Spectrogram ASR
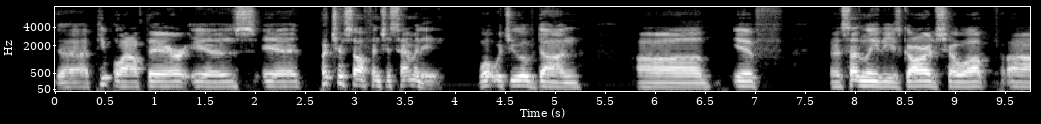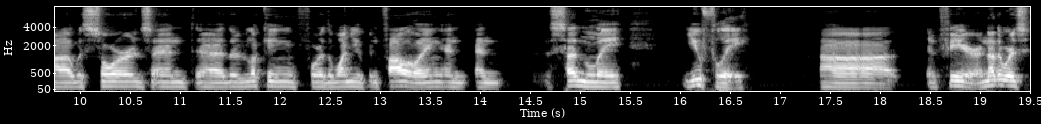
the people out there is uh, put yourself in Gethsemane. What would you have done uh, if uh, suddenly these guards show up uh, with swords and uh, they're looking for the one you've been following, and, and suddenly you flee uh, in fear? In other words,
